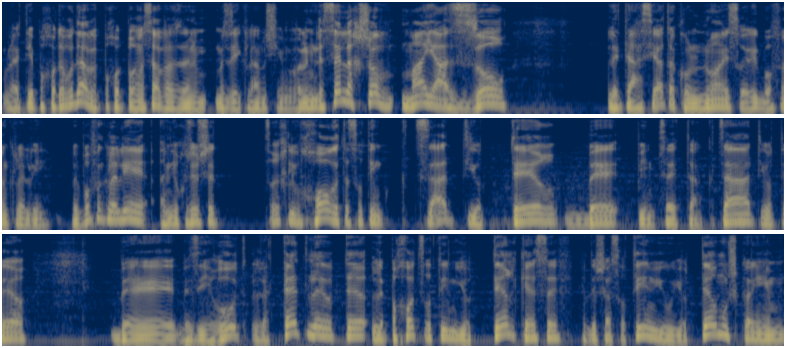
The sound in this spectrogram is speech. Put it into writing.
אולי תהיה פחות עבודה ופחות פרנסה, ואז אני מזיק לאנשים. אבל אני מנסה לחשוב מה יעזור לתעשיית הקולנוע הישראלית באופן כללי. ובאופן כללי, אני חושב שצריך לבחור את הסרטים קצת יותר בפינצטה, קצת יותר בזהירות, לתת ליותר, לפחות סרטים יותר כסף, כדי שהסרטים יהיו יותר מושקעים,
